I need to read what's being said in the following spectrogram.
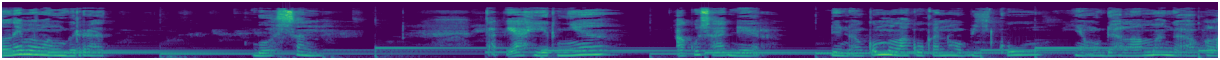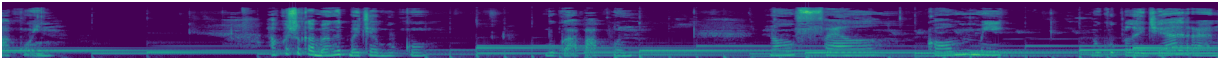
Awalnya memang berat, bosan. Tapi akhirnya aku sadar dan aku melakukan hobiku yang udah lama gak aku lakuin. Aku suka banget baca buku, buku apa pun. Novel, komik, buku pelajaran.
